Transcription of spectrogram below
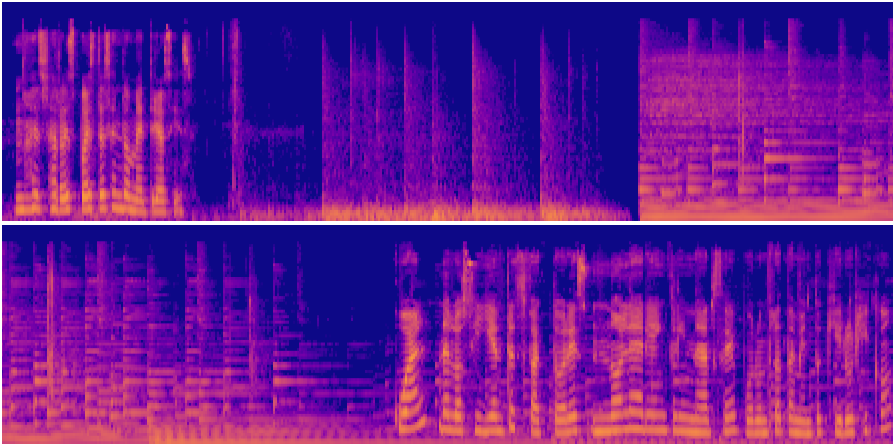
nuestra respuesta es endometriosis. ¿Cuál de los siguientes factores no le haría inclinarse por un tratamiento quirúrgico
